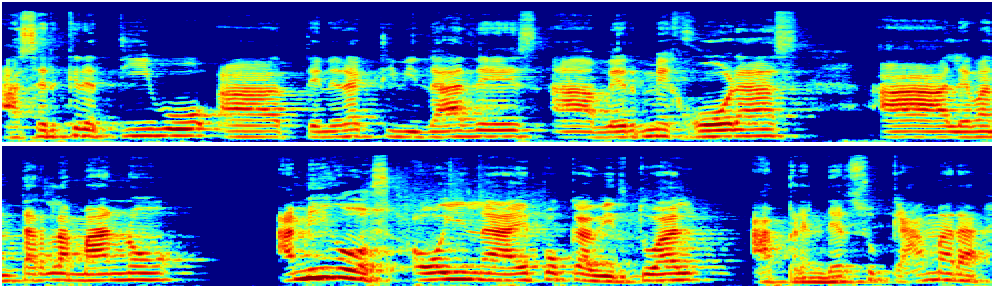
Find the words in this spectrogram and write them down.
a ser creativo, a tener actividades, a ver mejoras, a levantar la mano Amigos, hoy en la época virtual aprender su cámara.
